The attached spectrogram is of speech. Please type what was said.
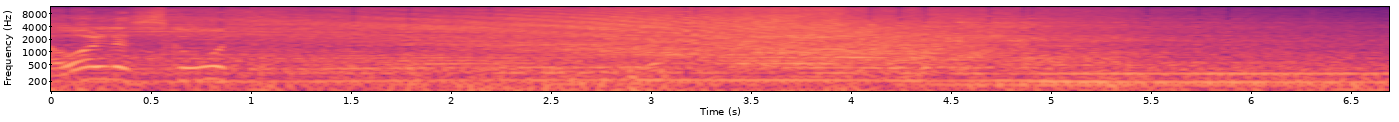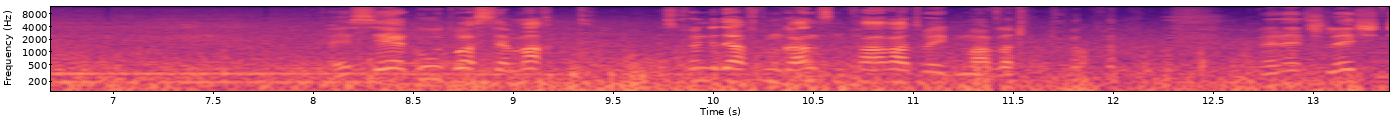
Jawohl, das ist gut. Sehr gut, was der macht. Das könnte der auf dem ganzen Fahrradweg machen. Wäre nicht schlecht.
